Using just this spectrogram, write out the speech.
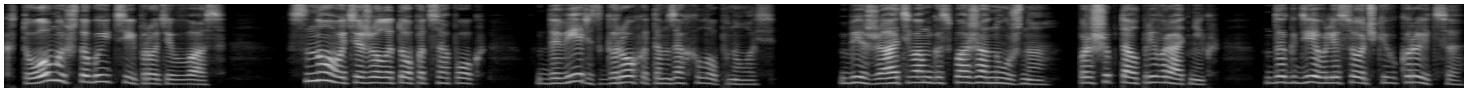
Кто мы, чтобы идти против вас? Снова тяжелый топот сапог. Дверь с грохотом захлопнулась. «Бежать вам, госпожа, нужно», — прошептал привратник. «Да где в лесочке укрыться?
